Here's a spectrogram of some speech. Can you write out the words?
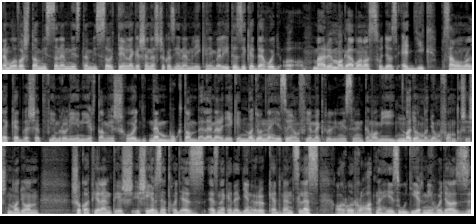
nem olvastam vissza, nem néztem vissza, hogy ténylegesen ez csak az én emlékeimben létezik de hogy a, már önmagában az, hogy az egyik számomra legkedvesebb filmről én írtam, és hogy nem buktam bele, mert egyébként nagyon nehéz olyan filmekről írni szerintem, ami így nagyon-nagyon fontos, és nagyon sokat jelent, és, és érzed, hogy ez, ez neked egy ilyen örök kedvenc lesz, arról rohadt nehéz úgy írni, hogy az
